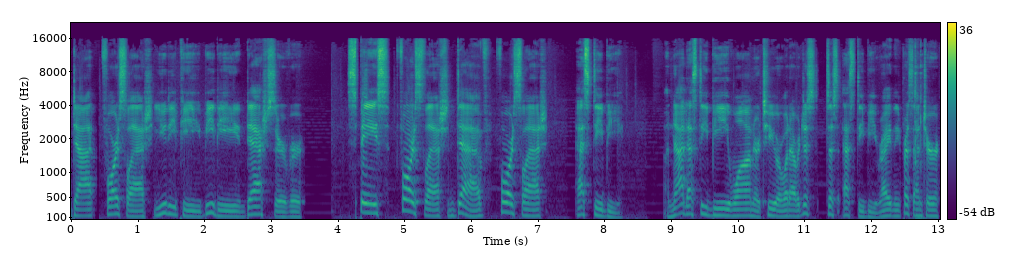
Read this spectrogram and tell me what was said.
dot forward slash udp bd dash server space forward slash dev forward slash sdb. Uh, not SDB one or two or whatever, just just SDB, right? And you press enter.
